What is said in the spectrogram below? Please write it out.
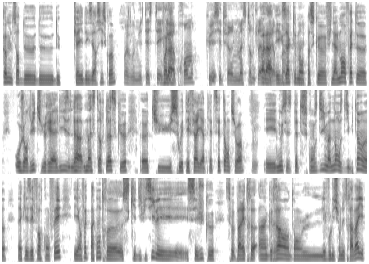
comme une sorte de, de, de cahier d'exercice quoi. Ouais, vaut mieux tester Voilà. et apprendre que essayer de faire une masterclass. Voilà, exactement. Ouais. Parce que finalement, en fait, euh, aujourd'hui, tu réalises la masterclass que euh, tu souhaitais faire il y a peut-être 7 ans, tu vois. Mm. Et nous, c'est peut-être ce qu'on se dit maintenant. On se dit, putain, euh, avec les efforts qu'on fait. Et en fait, par contre, ce qui est difficile, et c'est juste que ça peut paraître ingrat en- dans l'évolution du travail,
